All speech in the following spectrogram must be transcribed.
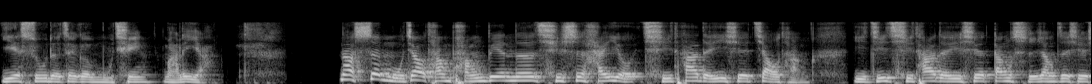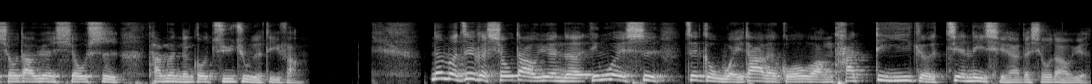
耶稣的这个母亲玛利亚。那圣母教堂旁边呢，其实还有其他的一些教堂，以及其他的一些当时让这些修道院修士他们能够居住的地方。那么这个修道院呢，因为是这个伟大的国王他第一个建立起来的修道院，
